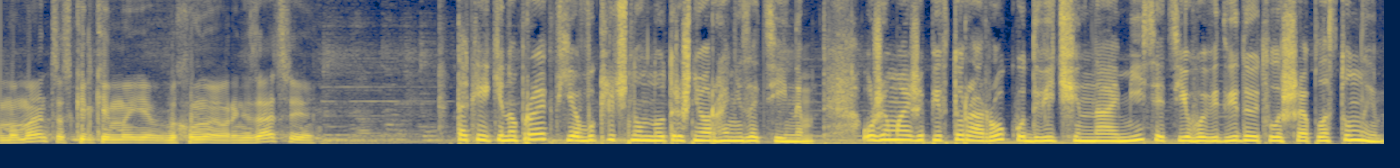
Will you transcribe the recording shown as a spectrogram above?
момент, оскільки ми є виховною організацією. Такий кінопроект є виключно внутрішньоорганізаційним. Уже майже півтора року, двічі на місяць, його відвідують лише пластуни.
